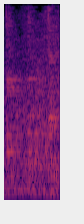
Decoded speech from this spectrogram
Bye.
